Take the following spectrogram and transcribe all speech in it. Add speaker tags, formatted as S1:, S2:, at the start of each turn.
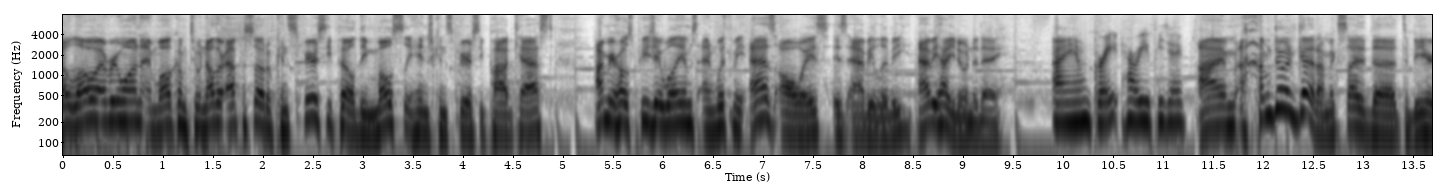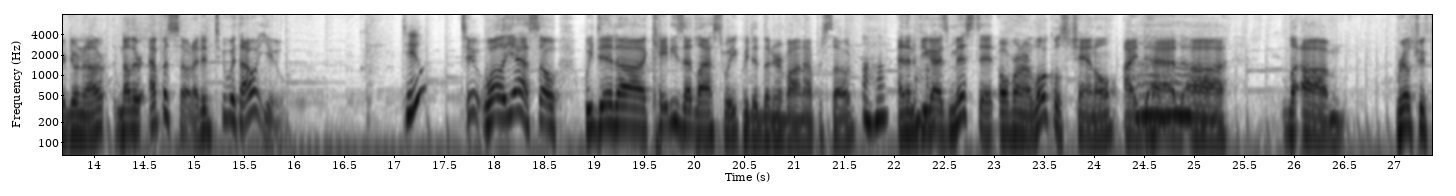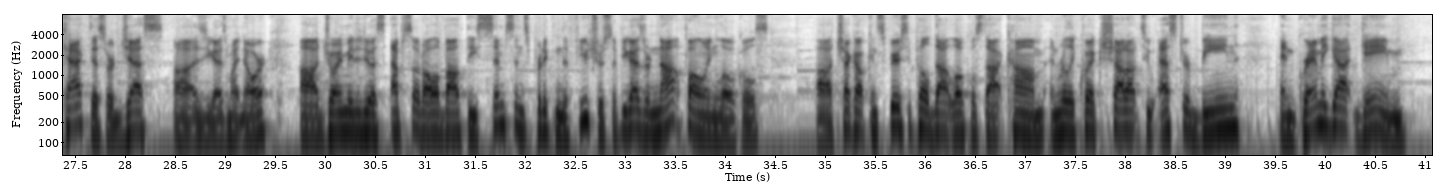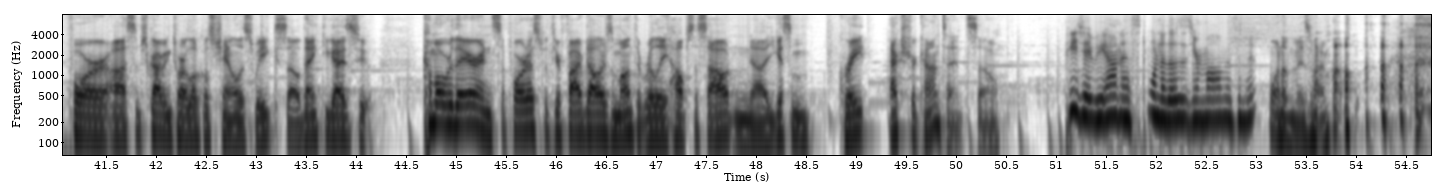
S1: Hello, everyone, and welcome to another episode of Conspiracy Pilled, the mostly hinged conspiracy podcast. I'm your host, PJ Williams, and with me, as always, is Abby Libby. Abby, how are you doing today?
S2: I am great. How are you, PJ?
S1: I'm I'm doing good. I'm excited to, to be here doing another, another episode. I did two without you.
S2: Two?
S1: Two. Well, yeah. So we did uh, Katie Zed last week. We did the Nirvana episode,
S2: Uh-huh.
S1: and then if you guys missed it over on our locals channel, I had uh, um, Real Truth Cactus or Jess, uh, as you guys might know her, uh, join me to do this episode all about the Simpsons predicting the future. So if you guys are not following locals, uh, check out conspiracypilled.locals.com. And really quick, shout out to Esther Bean and Grammy Got Game for uh, subscribing to our locals channel this week. So thank you guys who come over there and support us with your five dollars a month. It really helps us out, and uh, you get some great extra content. So
S2: PJ, be honest. One of those is your mom, isn't it?
S1: one of them is my mom.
